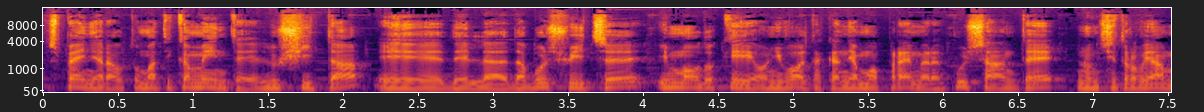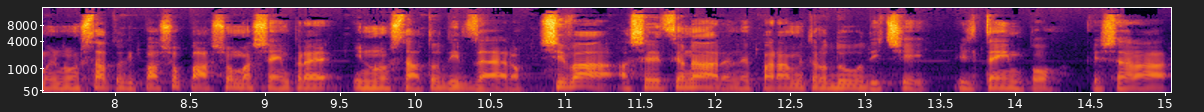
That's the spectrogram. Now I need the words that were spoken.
spegnere automaticamente l'uscita del double switch in modo che ogni volta che andiamo a premere il pulsante non ci troviamo in uno stato di passo passo ma sempre in uno stato di zero. Si va a selezionare nel parametro 12 il tempo che sarà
